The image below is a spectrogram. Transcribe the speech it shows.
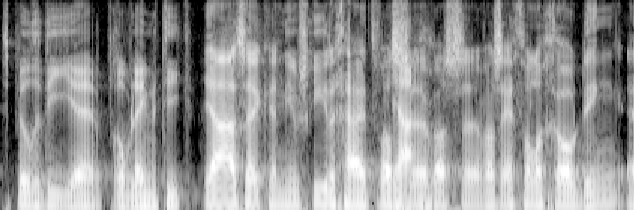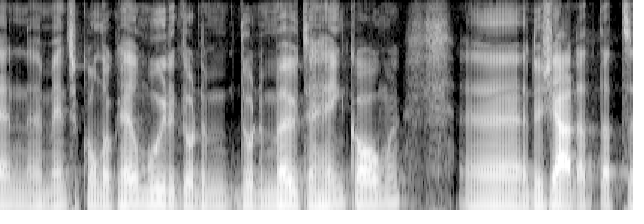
speelde die eh, problematiek. Ja, zeker. Nieuwsgierigheid was, Ja. was, was echt wel een groot ding. En mensen konden ook heel moeilijk door de, door de meute heen komen. Dus ja, dat, dat,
